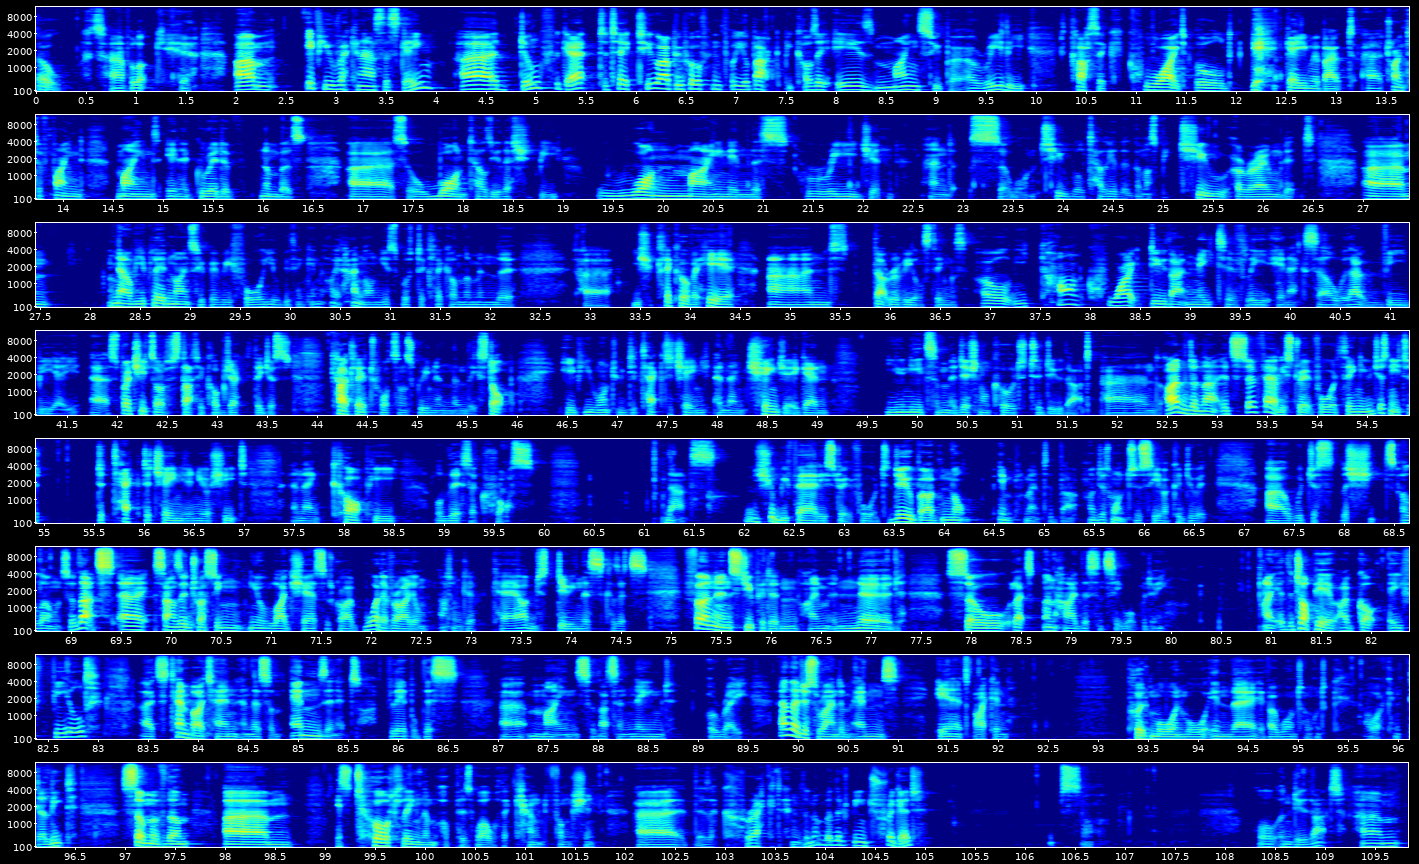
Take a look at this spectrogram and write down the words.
So let's have a look here. Um, if you recognize this game, uh, don't forget to take two ibuprofen for your back because it is Minesweeper, a really classic, quite old game about uh, trying to find mines in a grid of numbers. Uh, so one tells you there should be one mine in this region and so on. Two will tell you that there must be two around it. Um, now, if you played Minesweeper before, you'll be thinking, oh, wait, hang on, you're supposed to click on them in the, uh, you should click over here and that reveals things. Oh, you can't quite do that natively in Excel without VBA. Uh, spreadsheets are a static object. They just calculate what's on screen and then they stop. If you want to detect a change and then change it again, you need some additional code to do that. And I haven't done that. It's a fairly straightforward thing. You just need to detect a change in your sheet and then copy this across. That's should be fairly straightforward to do, but I've not implemented that. I just wanted to see if I could do it uh, with just the sheets alone. So if that uh, sounds interesting, you know, like, share, subscribe, whatever. I don't, I don't care. I'm just doing this because it's fun and stupid, and I'm a nerd. So let's unhide this and see what we're doing. Right, at the top here, I've got a field. Uh, it's 10 by 10, and there's some M's in it. I've labeled this uh, mines, so that's a named array. And they're just random M's in it. I can put more and more in there if I want. I want or I can delete some of them. Um, it's totaling them up as well with a count function. Uh, there's a correct and the number that have been triggered. Oops, I'll, I'll undo that. Um,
